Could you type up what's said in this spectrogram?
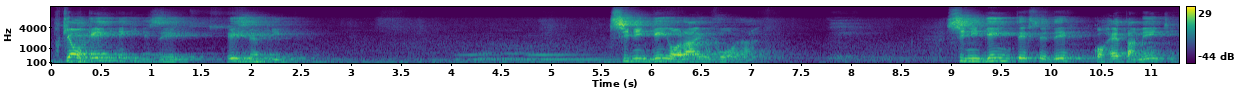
Porque alguém tem que dizer: Eis-me aqui. Se ninguém orar, eu vou orar. Se ninguém interceder corretamente,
